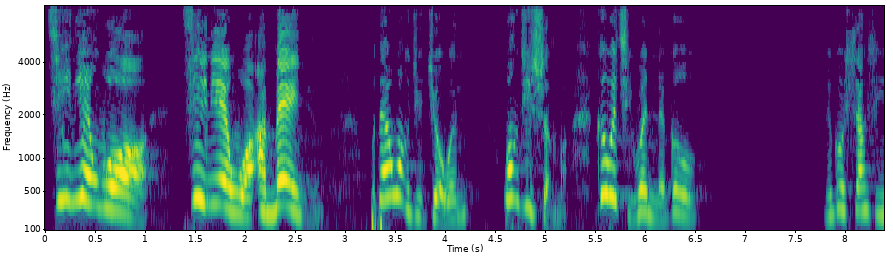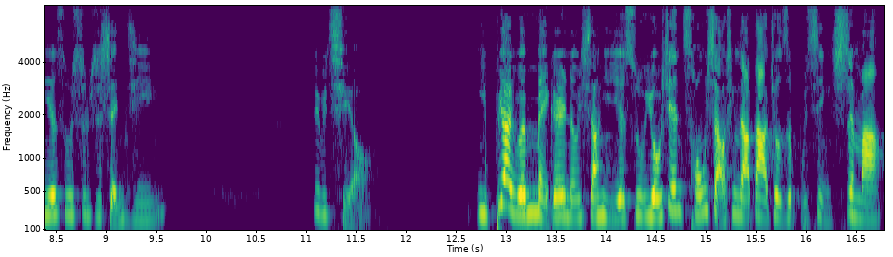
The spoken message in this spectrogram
纪念我，纪念我，阿门。不但忘记救恩，忘记什么？各位，请问你能够能够相信耶稣是不是神迹？对不起哦，你不要以为每个人能相信耶稣，有些人从小信到大就是不信，是吗？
